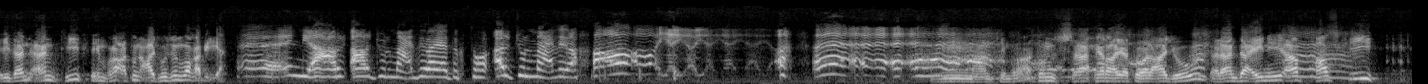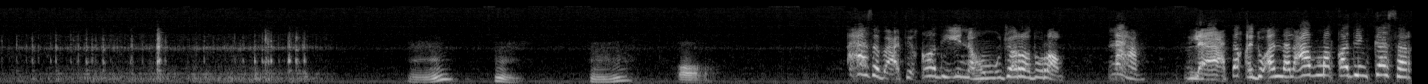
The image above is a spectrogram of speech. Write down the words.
إذا أنت امرأة عجوز وغبية آه إني أر- أرجو المعذرة يا دكتور أرجو المعذرة آه آه آه، آه، آه، آه. أنت امرأة ساحرة أيتها العجوز الآن دعيني أفحصك مم، مم، مم. أوه. حسب اعتقادي إنه مجرد ربط نعم لا أعتقد أن العظم قد انكسر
